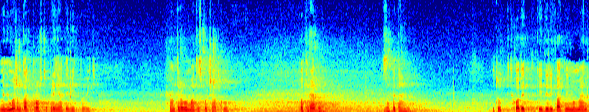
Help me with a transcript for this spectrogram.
Ми не можемо так просто прийняти відповідь. Нам треба мати спочатку потребу, запитання. І тут підходить такий делікатний момент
